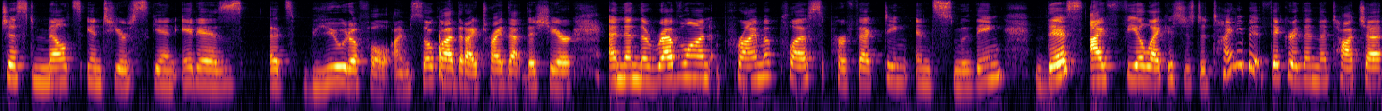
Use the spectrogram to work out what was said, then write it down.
just melts into your skin. It is it's beautiful. I'm so glad that i tried that this year. And then the revlon Prime Plus perfecting and smoothing. This i feel like is just a tiny bit thicker than the tatcha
